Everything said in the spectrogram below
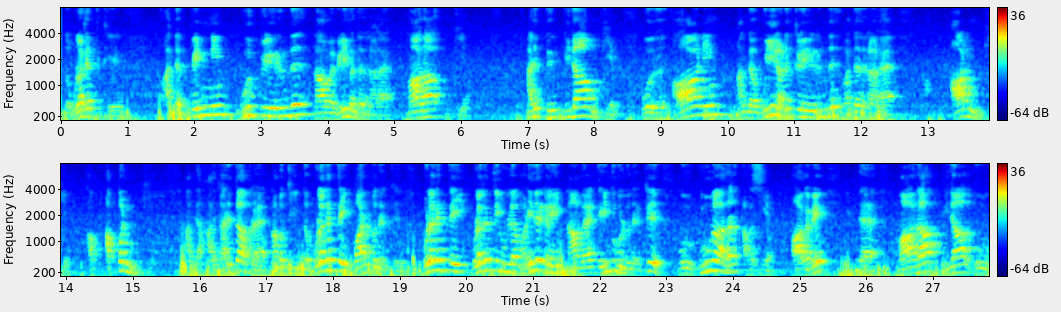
இந்த உலகத்துக்கு அந்த பெண்ணின் உறுப்பிலிருந்து நாம் வெளிவந்ததுனால மாதா முக்கியம். அடுத்து பிதா முக்கியம். ஒரு ஆணின் அந்த உயிர் அணுக்களிலிருந்து வந்ததுனால ஆண் முக்கியம் அப் அப்பன் முக்கியம். அந்த அதுக்கு அடுத்தாப்புல நமக்கு இந்த உலகத்தை பார்ப்பதற்கு உலகத்தை உலகத்தில் உள்ள மனிதர்களை நாம் தெரிந்து கொள்வதற்கு ஒரு குருநாதர் அவசியம். ஆகவே இந்த மாதா பிதா குரு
